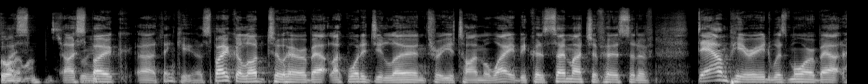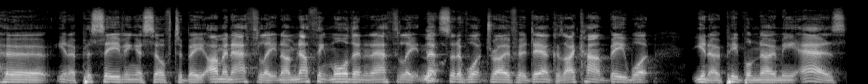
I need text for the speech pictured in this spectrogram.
I, that s- one. It's I spoke. Uh, thank you. I spoke a lot to her about like what did you learn through your time away because so much of her sort of down period was more about her, you know, perceiving herself to be I'm an athlete and I'm nothing more than an athlete, and Yeah. that's sort of what drove her down because I can't be what you know people know me as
